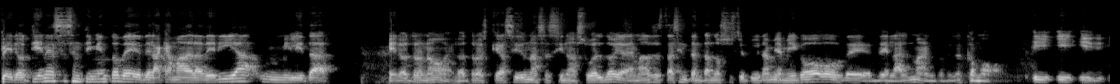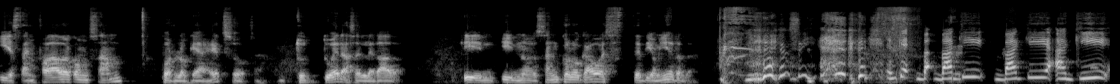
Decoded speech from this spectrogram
pero tiene ese sentimiento de, la camaradería militar. El otro no, el otro es que ha sido un asesino a sueldo y además estás intentando sustituir a mi amigo del alma, entonces es como... Y, está enfadado con Sam por lo que ha hecho, o sea, tú, tú eras el legado y, nos han colocado a este tío mierda. sí. Es que Bucky, aquí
